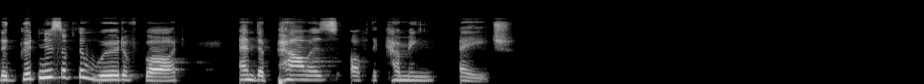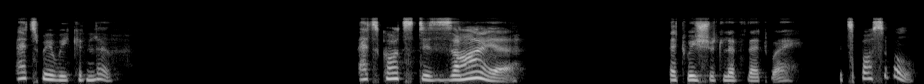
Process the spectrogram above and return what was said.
the goodness of the Word of God and the powers of the coming age. That's where we can live. That's God's desire that we should live that way. It's possible.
